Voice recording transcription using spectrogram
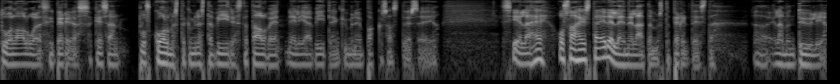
tuolla alueella Siperiassa kesän plus 35 talveen 4-50 pakkasasteeseen. Ja siellä he, osa heistä edelleen elää tämmöistä perinteistä elämäntyyliä.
